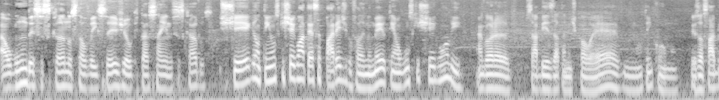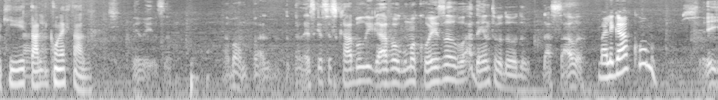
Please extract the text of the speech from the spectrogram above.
Algum desses canos talvez seja o que tá saindo esses cabos? Chegam, tem uns que chegam até essa parede que eu falei no meio, tem alguns que chegam ali. Agora, saber exatamente qual é, não tem como. Você só sabe que tá ali conectado. Beleza. Tá bom. pa- Parece que esses cabos ligavam alguma coisa lá dentro do, do- da sala. Vai ligar como? Sei.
